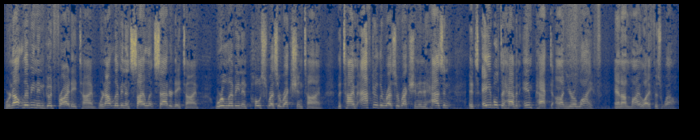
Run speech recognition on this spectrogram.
We're not living in Good Friday time. We're not living in Silent Saturday time. We're living in post resurrection time. The time after the resurrection, and it hasn't, it's able to have an impact on your life and on my life as well.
